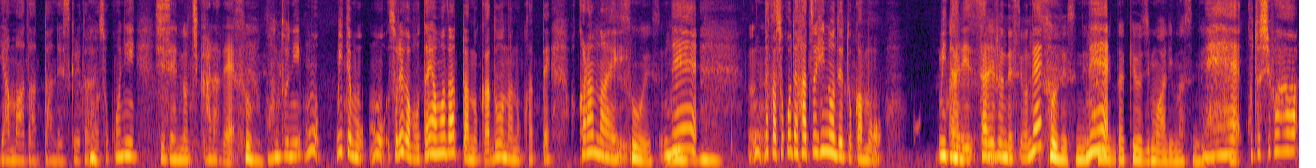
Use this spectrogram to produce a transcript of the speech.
山だったんですけれども、はい、そこに自然の力で。本当にもう見てももうそれがボタ山だったのかどうなのかってわからないそうですね。ね。だからそこで初日の出とかも見たりされるんですよね。そうですね。ね、妥協寺もありますね。ね、今年は？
